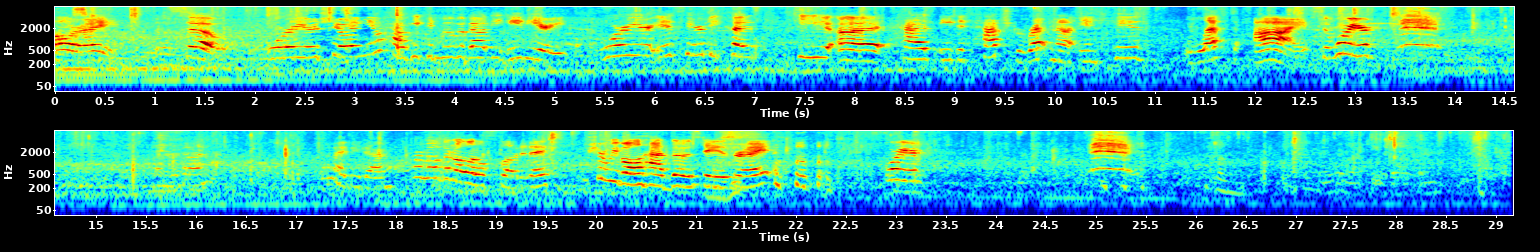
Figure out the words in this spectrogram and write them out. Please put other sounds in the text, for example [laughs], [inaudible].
All right. So, Warrior is showing you how he can move about the aviary. Warrior is here because he uh, has a detached retina in his left eye. So, Warrior. Are done? We might be done. We're moving a little slow today. I'm sure we've all had those days, right? [laughs] Warrior.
